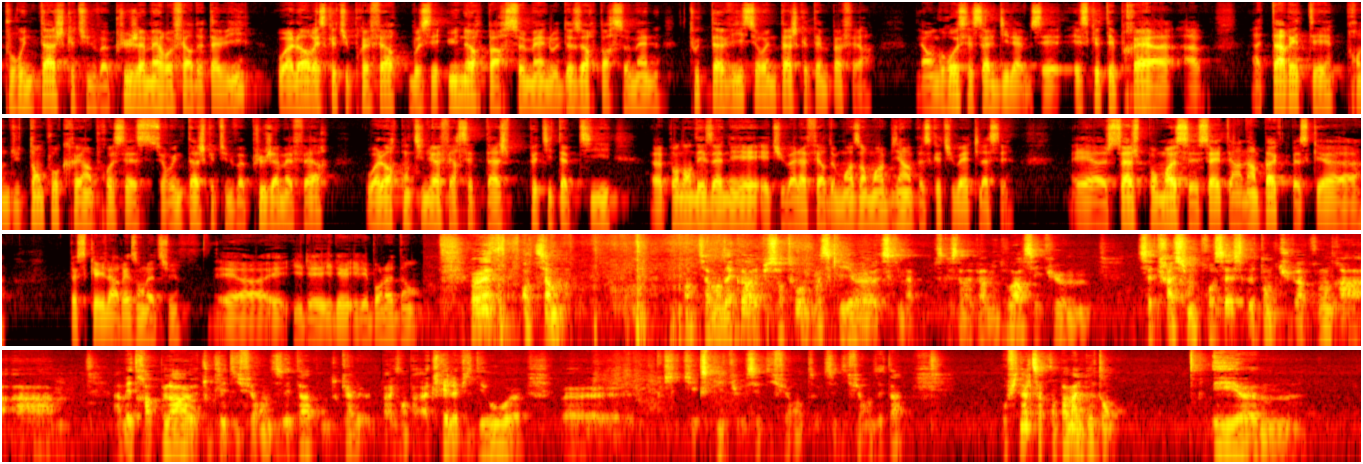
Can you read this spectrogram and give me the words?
pour une tâche que tu ne vas plus jamais refaire de ta vie ou alors est-ce que tu préfères bosser une heure par semaine ou deux heures par semaine toute ta vie sur une tâche que tu n'aimes pas faire? Et en gros, c'est ça le dilemme. C'est est-ce que tu es prêt à, à, t'arrêter, prendre du temps pour créer un process sur une tâche que tu ne vas plus jamais faire ou alors continuer à faire cette tâche petit à petit, euh, pendant des années et tu vas la faire de moins en moins bien parce que tu vas être lassé? Et euh, ça, pour moi, ça a été un impact parce que parce qu'il a raison là-dessus et, euh, il, est, bon là-dedans. Ouais, entièrement, entièrement d'accord. Et puis surtout, moi, ce qui, euh, ce qui que ça m'a permis de voir, c'est que hum, cette création de process, le temps que tu vas prendre à, mettre à plat toutes les différentes étapes, en tout cas, par exemple, à créer la vidéo euh, qui, explique ces différentes, étapes. Au final, ça prend pas mal de temps. Et, euh,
